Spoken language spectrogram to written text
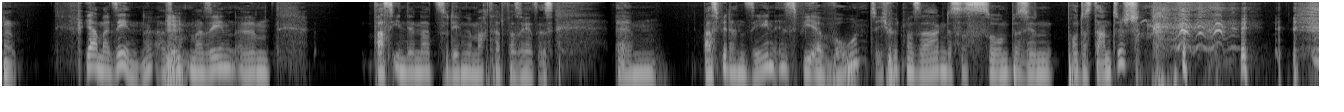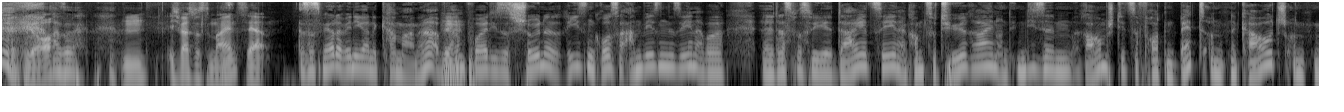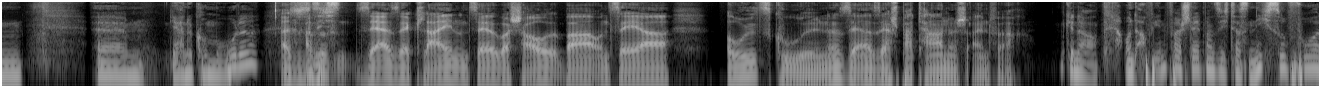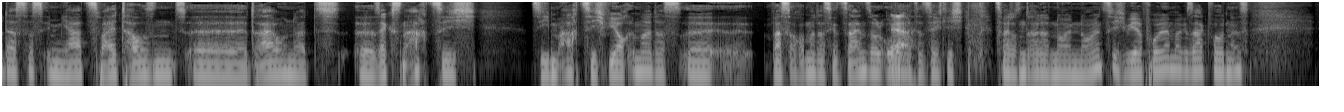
Ja, ja mal sehen. Ne? Also mhm. mal sehen, ähm, was ihn denn da zu dem gemacht hat, was er jetzt ist. Ähm, was wir dann sehen, ist, wie er wohnt. Ich würde mal sagen, das ist so ein bisschen protestantisch. ja. Also, hm, ich weiß, was du meinst, ja es ist mehr oder weniger eine Kammer. Ne? Wir mhm. haben vorher dieses schöne, riesengroße Anwesen gesehen, aber äh, das, was wir da jetzt sehen, er kommt zur Tür rein und in diesem Raum steht sofort ein Bett und eine Couch und ein, ähm, ja, eine Kommode. Also es ist also nicht es, sehr, sehr klein und sehr überschaubar und sehr oldschool, ne? sehr, sehr spartanisch einfach. Genau. Und auf jeden Fall stellt man sich das nicht so vor, dass das im Jahr 2386 87, wie auch immer das, äh, was auch immer das jetzt sein soll, oder ja. tatsächlich 2399, wie ja vorher mal gesagt worden ist.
